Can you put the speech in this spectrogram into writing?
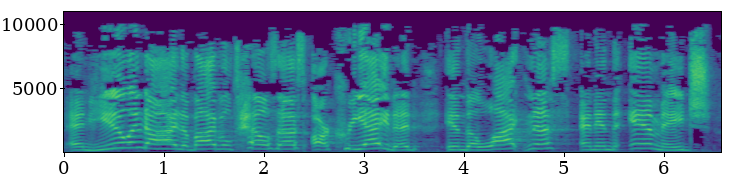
And you and I, the Bible tells us, are created in the likeness and in the image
